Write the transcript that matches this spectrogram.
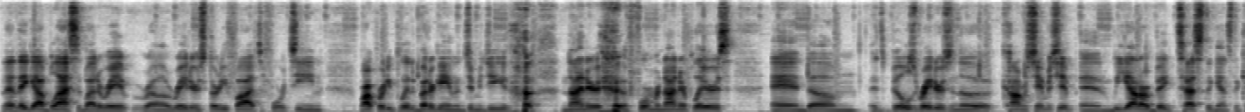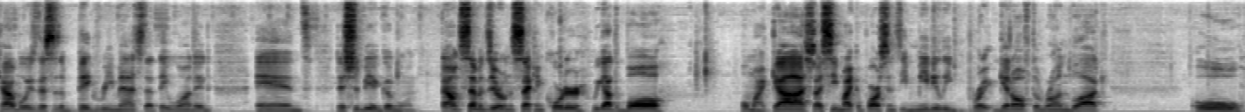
But then they got blasted by the Ra- uh, Raiders, 35 to 14. Brock Purdy played a better game than Jimmy G, Niner former Niner players and um, it's Bills Raiders in the conference championship, and we got our big test against the Cowboys. This is a big rematch that they wanted, and this should be a good one. Down 7-0 in the second quarter. We got the ball. Oh my gosh, I see Micah Parsons immediately break, get off the run block. Oh,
